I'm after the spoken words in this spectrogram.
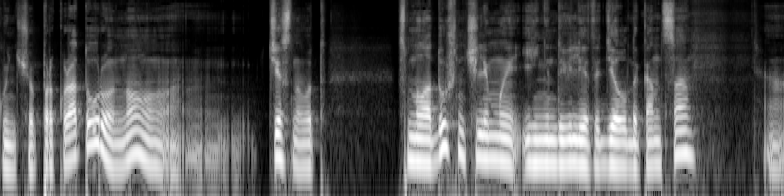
какую-нибудь еще прокуратуру, но, честно, вот смолодушничали мы и не довели это дело до конца. Э,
